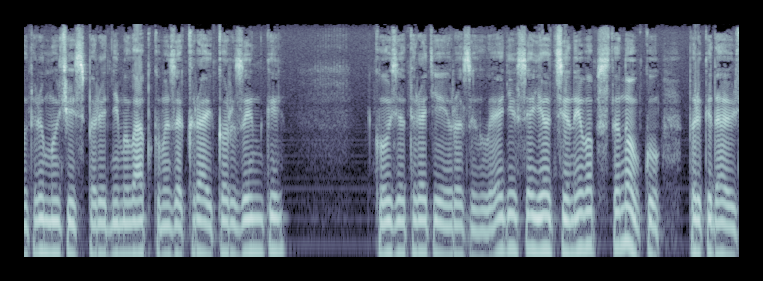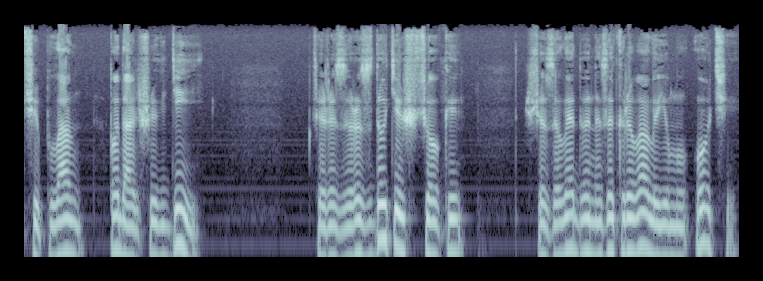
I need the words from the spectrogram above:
Утримуючись передніми лапками за край корзинки, Кузя третій розгледівся і оцінив обстановку, перекидаючи план подальших дій. Через роздуті щоки, що заледве не закривали йому очі,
